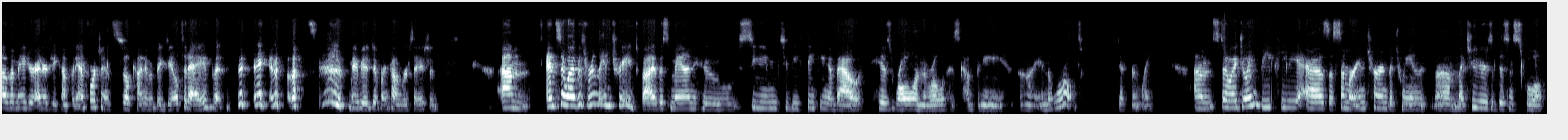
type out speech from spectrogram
of a major energy company. Unfortunately, it's still kind of a big deal today, but you know, that's maybe a different conversation. Um, and so I was really intrigued by this man who seemed to be thinking about his role and the role of his company uh, in the world differently. Um, so I joined BP as a summer intern between um, my two years of business school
